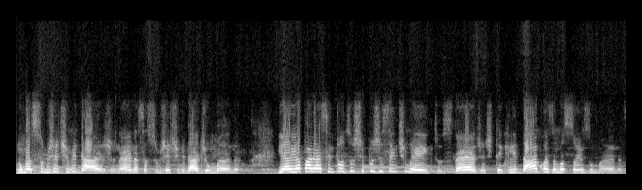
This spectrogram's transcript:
numa subjetividade, né, nessa subjetividade humana. E aí aparecem todos os tipos de sentimentos, né? A gente tem que lidar com as emoções humanas.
